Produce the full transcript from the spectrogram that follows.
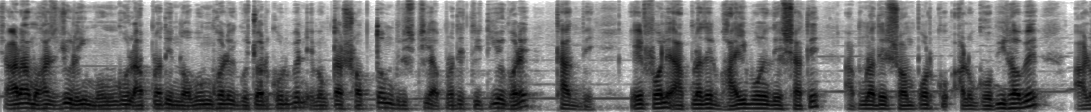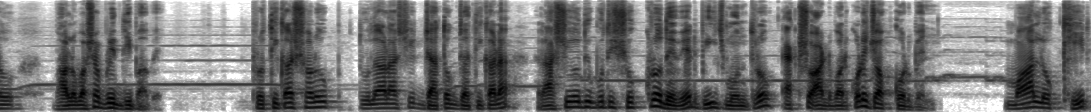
সারা মাস জুড়েই মঙ্গল আপনাদের নবম ঘরে গোচর করবেন এবং তার সপ্তম দৃষ্টি আপনাদের তৃতীয় ঘরে থাকবে। এর ফলে আপনাদের ভাই বোনেদের সাথে আপনাদের সম্পর্ক আরও গভীর হবে, আরও ভালোবাসা বৃদ্ধি পাবে। প্রতিকার স্বরূপ তুলা রাশির জাতক জাতিকারা রাশি অধিপতি শুক্রদেবের বীজ মন্ত্র একশো আটবার করে জপ করবেন। মা লক্ষ্মীর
